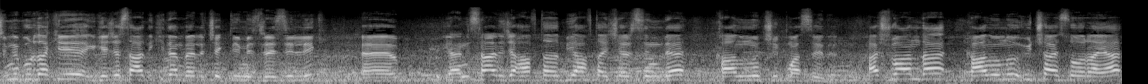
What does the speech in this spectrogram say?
Şimdi buradaki gece saat 2'den beri çektiğimiz rezillik e, yani sadece hafta bir hafta içerisinde kanunun çıkmasıydı. Ha şu anda kanunu 3 ay sonraya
